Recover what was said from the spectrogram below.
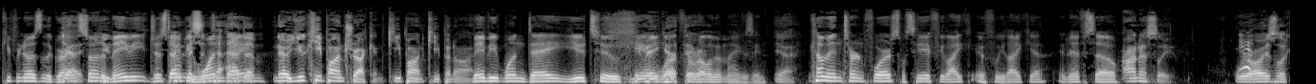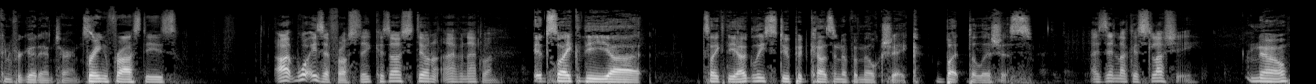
keep your nose to the grindstone, you- and maybe just Don't maybe one to day, Adam. No, you keep on trucking. Keep on keeping on. maybe one day you too can may get work for. Relevant Magazine. Yeah. Come intern for us. We'll see if you like if we like you, and if so, Honestly, we're Yeah. always looking for good interns. bring frosties. Uh, what is a frosty? Because I still not, I haven't had one. It's like the uh, it's like the ugly, stupid cousin of a milkshake, but delicious. As in like a slushy. No,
